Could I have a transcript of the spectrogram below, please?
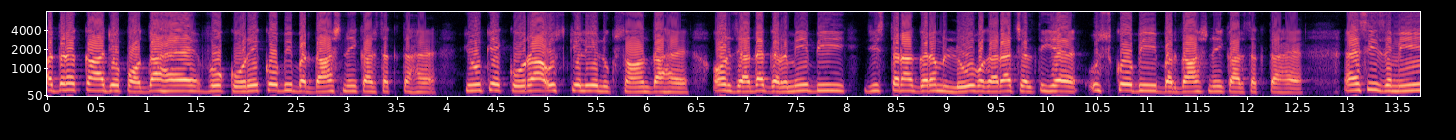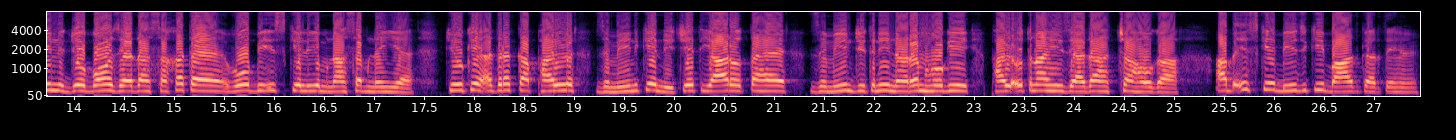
अदरक का जो पौधा है, वो कोरे को भी बर्दाश्त नहीं कर सकता है, क्योंकि कोरा उसके लिए नुकसानदा है और ज़्यादा गर्मी भी जिस तरह गर्म लू वगैरह चलती है, उसको भी बर्दाश्त नहीं कर सकता है। ऐसी ज़मीन जो बहुत ज़्यादा सख्त है, वो भी इसके लिए मुनासब नहीं है, क्योंकि अदरक का फल ज़मीन के नीचे तैयार होता है, ज़मीन जितनी नरम होगी, फल उतना ही ज़्यादा अच्छा होगा। अब इसके बीज की बात करते हैं।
